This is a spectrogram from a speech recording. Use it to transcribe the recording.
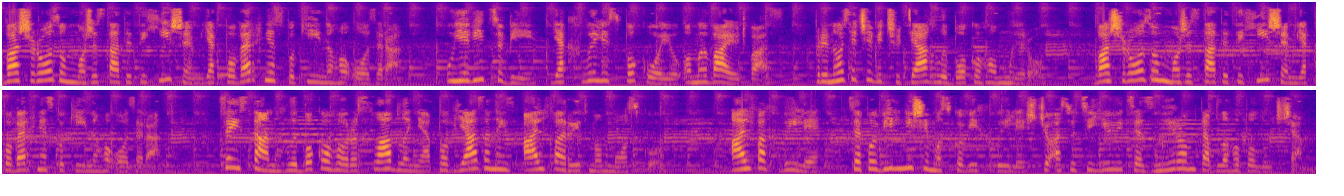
Ваш розум може стати тихішим, як поверхня спокійного озера. Уявіть собі, як хвилі спокою омивають вас, приносячи відчуття глибокого миру. Ваш розум може стати тихішим, як поверхня спокійного озера. Цей стан глибокого розслаблення пов'язаний з альфа-ритмом мозку. Альфа-хвилі це повільніші мозкові хвилі, що асоціюються з миром та благополуччям.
